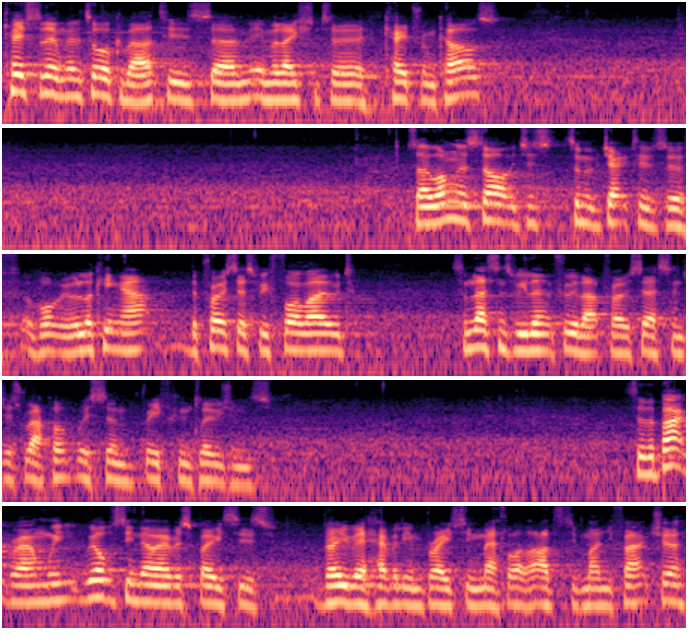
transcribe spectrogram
case today I'm going to talk about is um, in relation to Caterham cars. So I'm going to start with just some objectives of, of what we were looking at, the process we followed, some lessons we learned through that process, and just wrap up with some brief conclusions. So the background, we, we obviously know aerospace is very, very heavily embracing metal additive manufacture.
